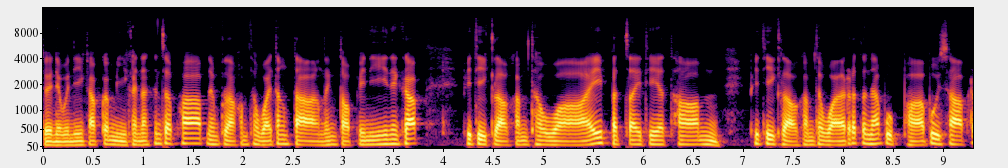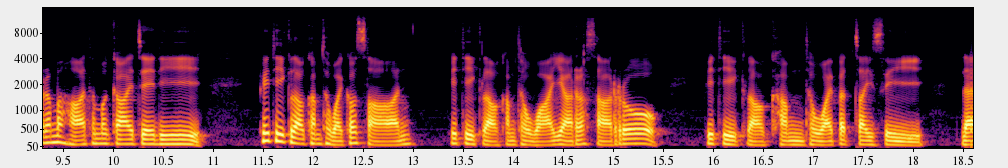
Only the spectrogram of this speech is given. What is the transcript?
โดยในวันนี้ครับก็มีคณะท่านเจ้าภาพนำกล่าวคำถวายต่างๆ ดังต่อไปนี้นะครับ พิธีกล่าวคำถวาย ปัจจัยเทียธรรม พิธีกล่าวคำถวายรัตนบุปผาบูชาพระมหาธรรมกายเจดี พิธีกล่าวคำถวายข้าวสาร พิธีกล่าวคำถวายยารักษาโรค พิธีกล่าวคำถวายปัจจัยสี่และ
